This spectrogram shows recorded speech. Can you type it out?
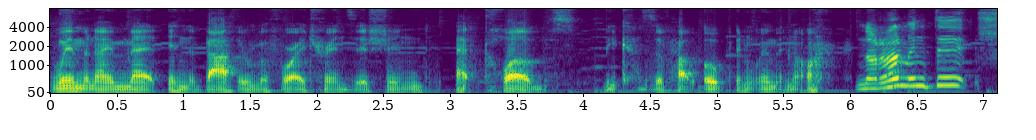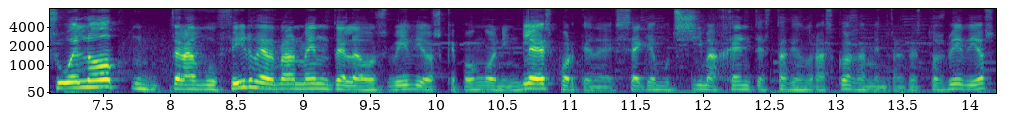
women I met in the bathroom before I transitioned at clubs because of how open women are. Normalmente suelo traducir verbalmente los vídeos que pongo en inglés porque sé que muchísima gente está haciendo otras cosas mientras ve estos vídeos,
